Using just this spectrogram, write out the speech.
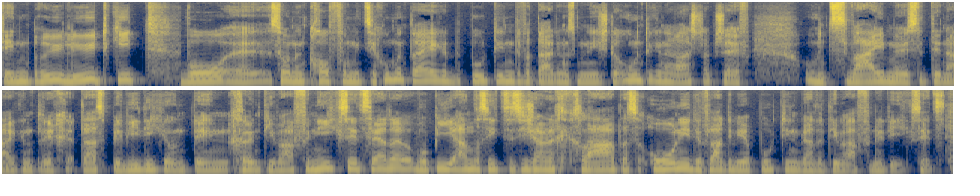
den drei Leute gibt, wo äh, so einen Koffer mit sich herumtragen, der Putin, der Verteidigungsminister und der Generalstabschef. Und zwei müssen dann eigentlich das bewilligen und dann können die Waffen eingesetzt werden. Wobei andererseits, es ist eigentlich klar, dass ohne den Wladimir Putin werden die Waffen nicht eingesetzt.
